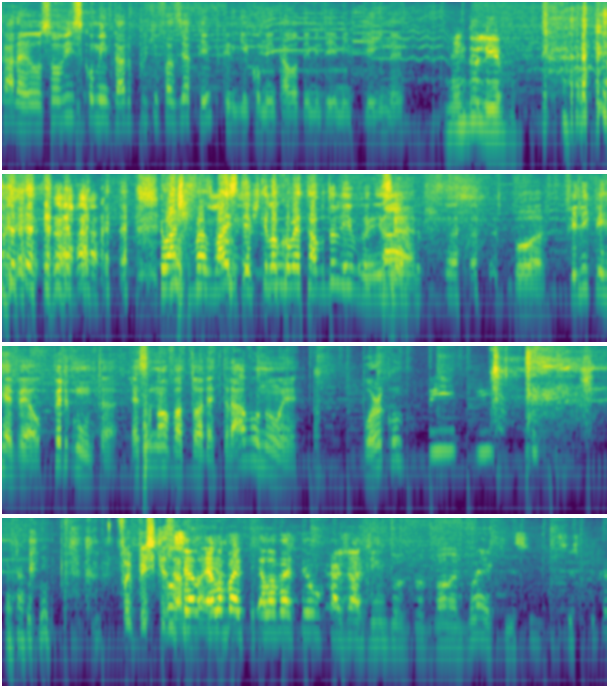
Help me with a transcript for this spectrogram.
Cara, eu só vi esse comentário porque fazia tempo que ninguém comentava do MDM gay, né? Nem do livro. Eu acho que faz mais tempo que não comentava do livro, é isso. É. Boa. Felipe Revel, pergunta: essa nova Thor é trava ou não é? Porco? Foi pesquisado. sei, ela, ela vai, ela vai ter o cajadinho do, do Donald Blake? Isso, isso explica.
